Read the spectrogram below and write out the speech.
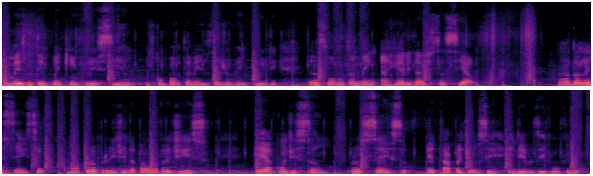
ao mesmo tempo em que influenciam os comportamentos da juventude, transformam também a realidade social. A adolescência, como a própria origem da palavra diz, é a condição, processo, etapa de um ser em desenvolvimento.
